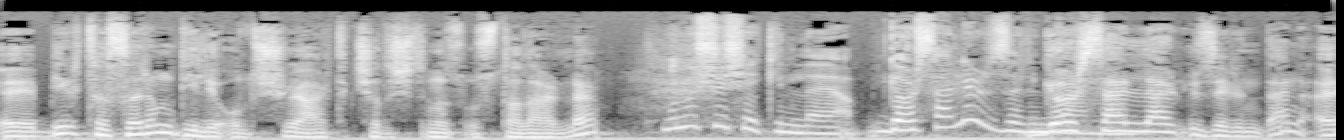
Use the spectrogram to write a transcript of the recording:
e, bir tasarım dili oluşuyor artık çalıştığınız ustalarla. Bunu şu şekilde yap. Görseller üzerinden. mi? Görseller üzerinden e,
